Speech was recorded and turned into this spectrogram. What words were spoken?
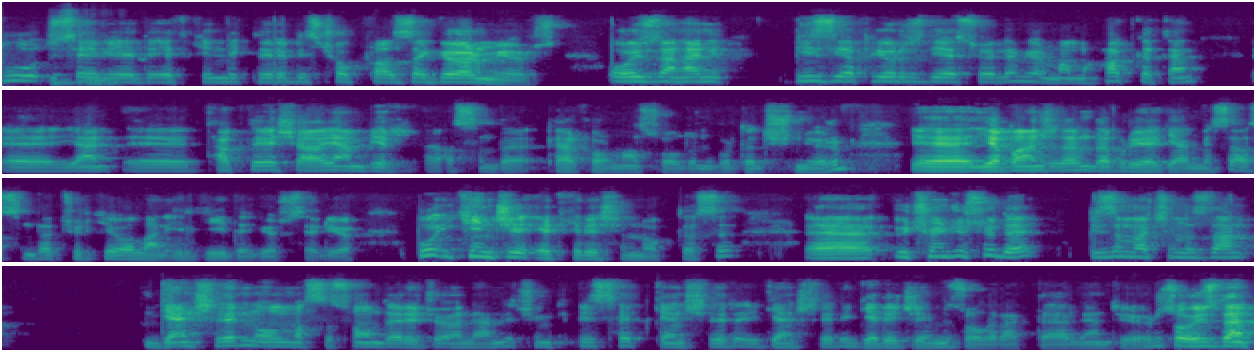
bu seviyede etkinlikleri biz çok fazla görmüyoruz. O yüzden hani biz yapıyoruz diye söylemiyorum ama hakikaten e, yani e, takdire şayan bir aslında performans olduğunu burada düşünüyorum. E, yabancıların da buraya gelmesi aslında Türkiye olan ilgiyi de gösteriyor. Bu ikinci etkileşim noktası. E, üçüncüsü de bizim açımızdan gençlerin olması son derece önemli. Çünkü biz hep gençleri gençleri geleceğimiz olarak değerlendiriyoruz. O yüzden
